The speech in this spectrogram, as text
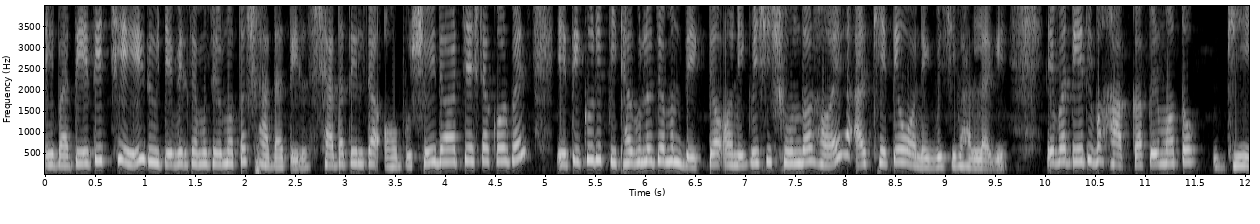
এবার দিয়ে দিচ্ছি দুই টেবিল চামচের মতো সাদা তেল। সাদা তেলটা অবশ্যই দেওয়ার চেষ্টা করবেন। এতে করে পিঠাগুলো যেমন দেখতে অনেক বেশি সুন্দর হয় আর খেতেও অনেক বেশি ভালো লাগে। এবার দিয়ে দিব হাফ কাপের মতো ঘি।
